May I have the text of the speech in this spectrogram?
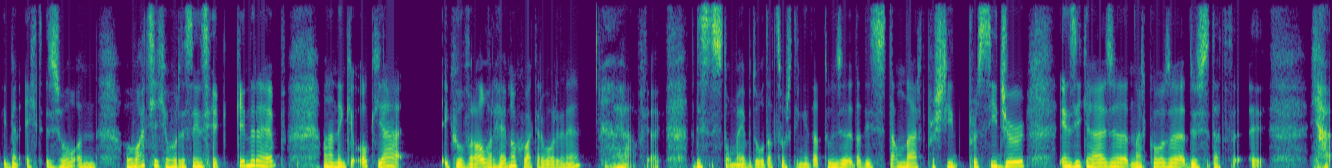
Ik ben echt zo een watje geworden sinds ik kinderen heb. Maar dan denk je ook, ja... Ik wil vooral voor hen nog wakker worden, hè. Maar ja, dat is stom. Hè. Ik bedoel, dat soort dingen, dat doen ze. Dat is standaard procedure in ziekenhuizen, narcose. Dus dat... ja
